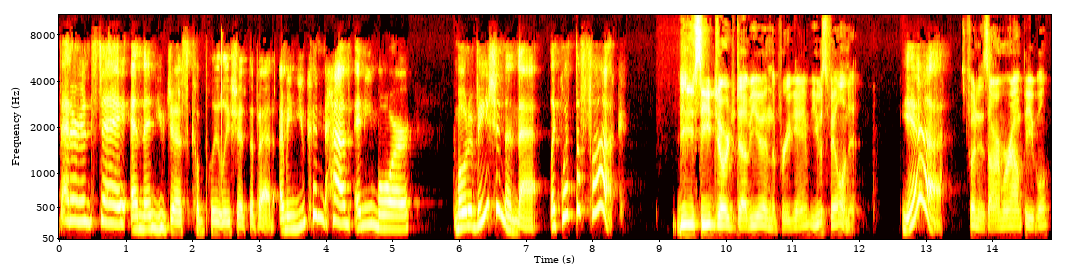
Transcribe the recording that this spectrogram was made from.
Veterans Day, and then you just completely shit the bed. I mean, you couldn't have any more motivation than that. Like, what the fuck? Did you see George W. in the pregame? He was feeling it. Yeah, He's putting his arm around people.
